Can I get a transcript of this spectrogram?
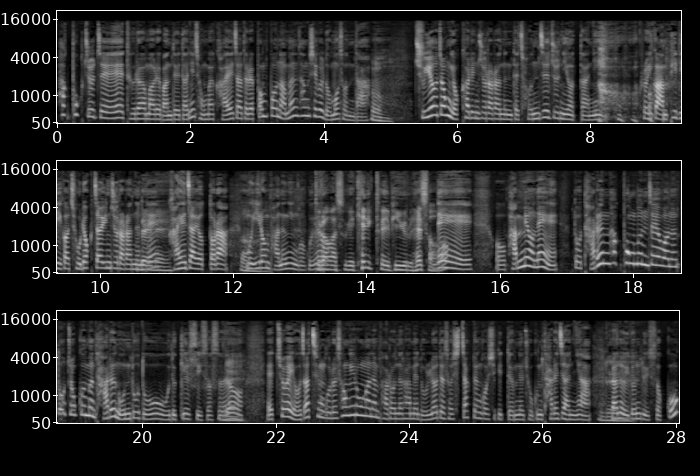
학폭 주제의 드라마를 만들다니 정말 가해자들의 뻔뻔함은 상식을 넘어선다. 음. 주여정 역할인 줄 알았는데 전재준이었다니. 그러니까 안 PD가 조력자인 줄 알았는데 네네. 가해자였더라. 뭐 어. 이런 반응인 거고요. 드라마 속의 캐릭터의 비유를 해서. 네. 어, 반면에 또 다른 학폭 문제와는 또 조금은 다른 온도도 느낄 수 있었어요. 네. 애초에 여자친구를 성희롱하는 발언을 하며 놀려대서 시작된 것이기 때문에 조금 다르지 않냐라는 네. 의견도 있었고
